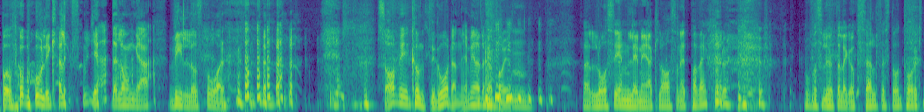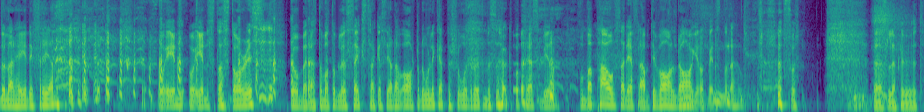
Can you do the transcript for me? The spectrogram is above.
på, på, på olika liksom jättelånga villospår. Sa vi Kungsträdgården? Jag menade Hötorget. Så här, lås in Linnea Claesson ett par veckor du. Hon får sluta lägga upp selfies då, torkdullar Heidi fred. och, in, och Insta-stories. Då berättar de att de blev sextrakasserade av 18 olika personer och ett besök på Pressbyrån. Får bara pausa det fram till valdagen åtminstone. så, det släpper vi ut.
